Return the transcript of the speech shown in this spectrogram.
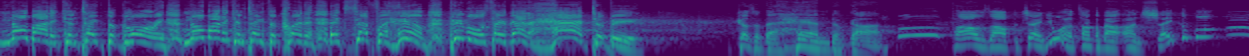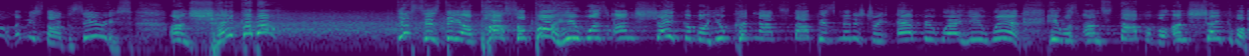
nobody can take the glory. Nobody can take the credit except for him. People will say that had to be because of the hand of God. Ooh, Paul's off the chain. You want to talk about unshakable? Let me start the series. Unshakable? This is the Apostle Paul. He was unshakable. You could not stop his ministry everywhere he went. He was unstoppable, unshakable.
